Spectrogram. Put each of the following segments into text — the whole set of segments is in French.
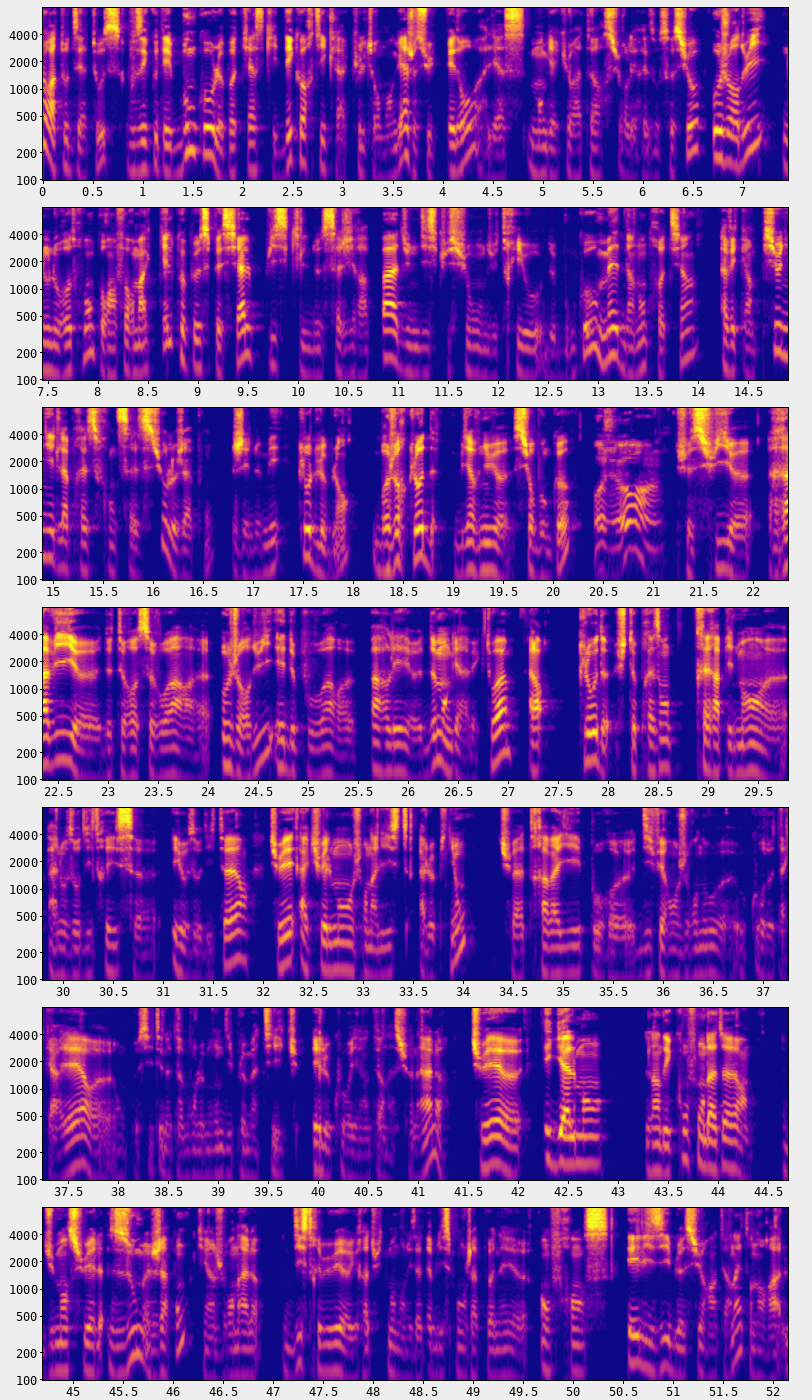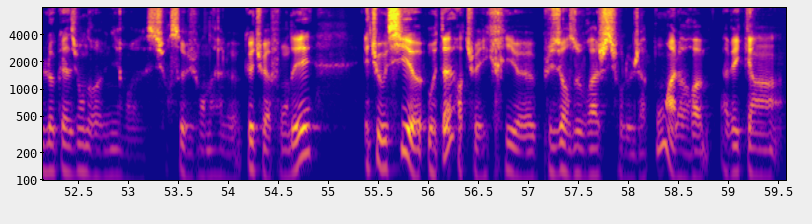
Bonjour à toutes et à tous, vous écoutez Bunko, le podcast qui décortique la culture manga. Je suis Pedro, alias Manga Curator sur les réseaux sociaux. Aujourd'hui, nous nous retrouvons pour un format quelque peu spécial puisqu'il ne s'agira pas d'une discussion du trio de Bunko, mais d'un entretien avec un pionnier de la presse française sur le Japon. J'ai nommé Claude Leblanc. Bonjour Claude, bienvenue euh, sur Bunko. Bonjour. Je suis euh, ravi euh, de te recevoir aujourd'hui et de pouvoir parler de manga avec toi. Alors, Claude, je te présente très rapidement euh, à nos auditrices euh, et aux auditeurs. Tu es actuellement journaliste à l'opinion. Tu as travaillé pour euh, différents journaux au cours de ta carrière. On peut citer notamment Le Monde diplomatique et Le Courrier international. Tu es également l'un des cofondateurs du mensuel Zoom Japon, qui est un journal distribué gratuitement dans les établissements japonais en France et lisible sur Internet. On aura l'occasion de revenir sur ce journal que tu as fondé. Et tu es aussi euh, auteur, tu as écrit euh, plusieurs ouvrages sur le Japon, alors euh, avec un,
